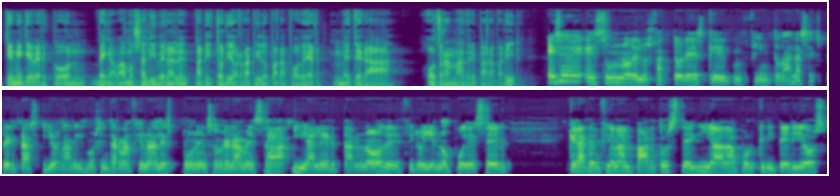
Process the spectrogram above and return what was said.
¿Tiene que ver con, venga, vamos a liberar el paritorio rápido para poder meter a otra madre para parir? Ese es uno de los factores que, en fin, todas las expertas y organismos internacionales ponen sobre la mesa y alertan, ¿no? De decir, oye, no puede ser que la atención al parto esté guiada por criterios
